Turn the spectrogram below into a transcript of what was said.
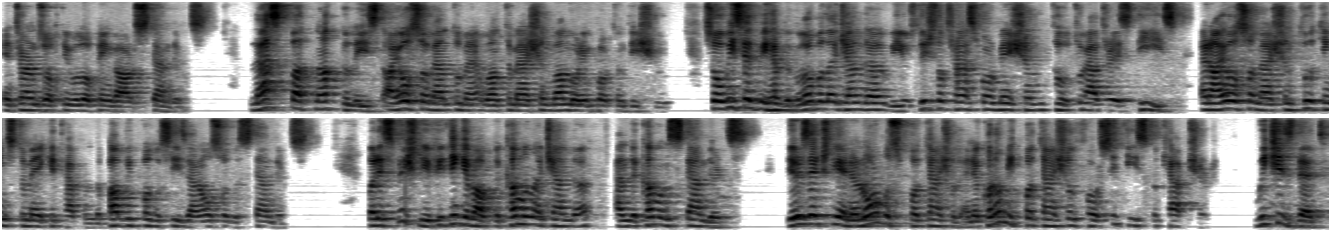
in terms of developing our standards. Last but not the least, I also want to, want to mention one more important issue. So we said we have the global agenda, we use digital transformation to, to address these. And I also mentioned two things to make it happen, the public policies and also the standards. But especially if you think about the common agenda and the common standards, there's actually an enormous potential, an economic potential for cities to capture, which is that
